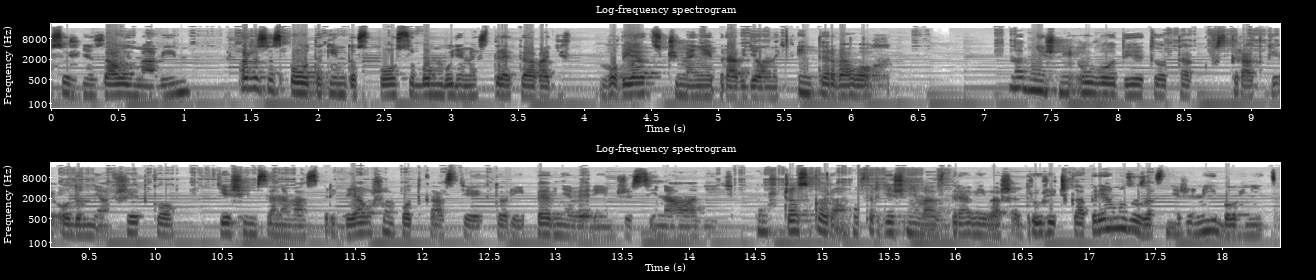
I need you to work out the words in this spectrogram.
osožne zaujímavým a že sa spolu takýmto spôsobom budeme stretávať vo viac či menej pravidelných intervaloch. Na dnešný úvod je to tak v skratke odo mňa všetko. Teším sa na vás pri ďalšom podcaste, ktorý pevne verím, že si naladiť. Už čoskoro srdečne vás zdraví vaša družička priamo zo zasnežených bojníc.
